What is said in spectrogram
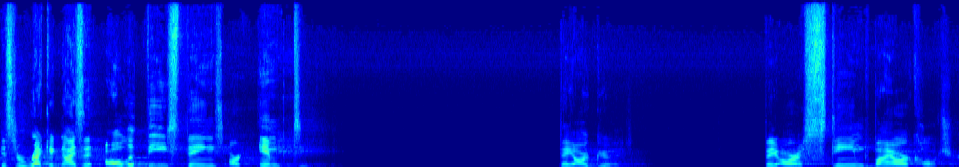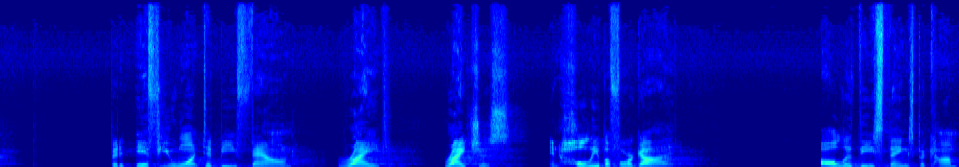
is to recognize that all of these things are empty. They are good, they are esteemed by our culture. But if you want to be found right, righteous, and holy before God, all of these things become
